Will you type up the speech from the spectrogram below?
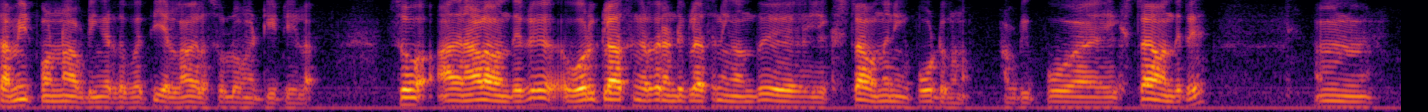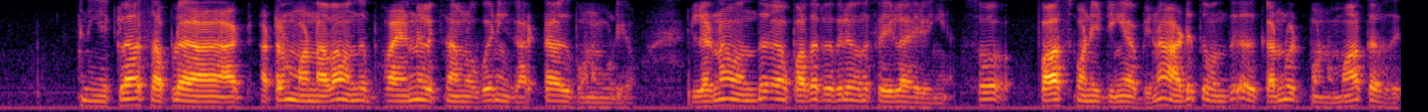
சப்மிட் பண்ணணும் அப்படிங்கிறத பற்றி எல்லாம் அதில் சொல்லுவாங்க டீட்டெயிலாக ஸோ அதனால் வந்துட்டு ஒரு கிளாஸுங்கிறது ரெண்டு கிளாஸ் நீங்கள் வந்து எக்ஸ்ட்ரா வந்து நீங்கள் போட்டுக்கணும். அப்படி போ எக்ஸ்ட்ரா வந்துட்டு நீங்கள் கிளாஸ் அப்ளை அட்டன் பண்ணால் தான் வந்து ஃபைனல் எக்ஸாமில் போய் நீங்கள் கரெக்டாக இது பண்ண முடியும். இல்லைன்னா வந்து பதட்டத்துலேயே வந்து ஃபெயில் ஆயிடுவீங்க ஸோ பாஸ் பண்ணிட்டீங்க அப்படின்னா அடுத்து வந்து அது கன்வெர்ட் பண்ண மாற்றுறது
